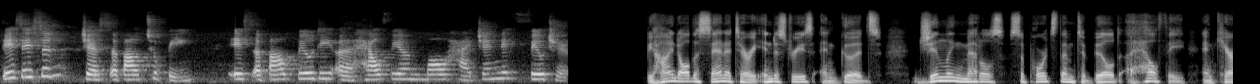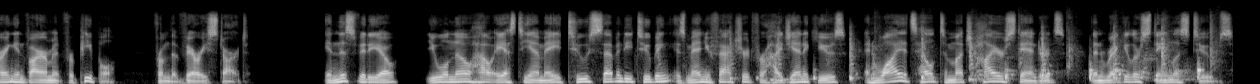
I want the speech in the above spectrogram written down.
This isn't just about tubing, it's about building a healthier, more hygienic future. Behind all the sanitary industries and goods, Jinling Metals supports them to build a healthy and caring environment for people from the very start. In this video, you will know how ASTM A270 tubing is manufactured for hygienic use and why it's held to much higher standards than regular stainless tubes.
